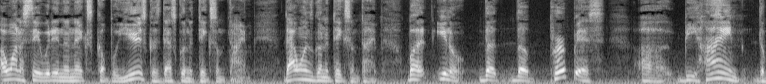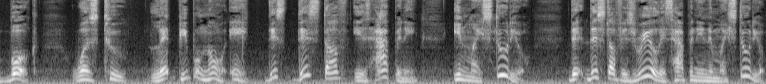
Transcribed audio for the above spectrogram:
I want to say within the next couple years because that's going to take some time. That one's going to take some time. But, you know, the, the purpose, uh, behind the book was to let people know, hey, this, this stuff is happening in my studio th- this stuff is real. It's happening in my studio.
